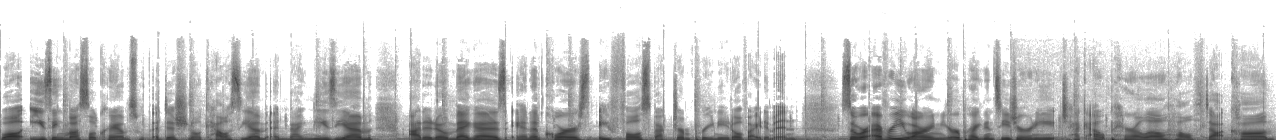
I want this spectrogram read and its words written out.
while easing muscle cramps with additional calcium and magnesium, added omegas, and of course, a full spectrum prenatal vitamin. So, wherever you are in your pregnancy journey, check out perelelhealth.com.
